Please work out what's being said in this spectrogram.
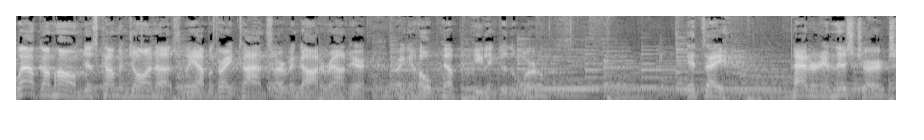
Welcome home. Just come and join us. We have a great time serving God around here, bringing hope, help, and healing to the world. It's a pattern in this church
